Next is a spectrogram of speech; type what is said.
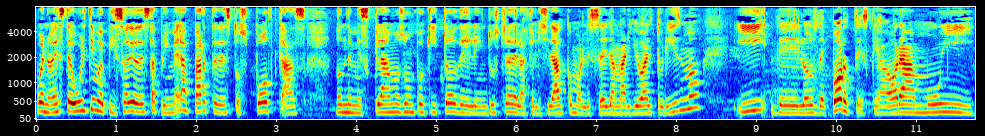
bueno, este último episodio de esta primera parte de estos podcasts, donde mezclamos un poquito de la industria de la felicidad, como les sé llamar yo al turismo, y de los deportes, que ahora muy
